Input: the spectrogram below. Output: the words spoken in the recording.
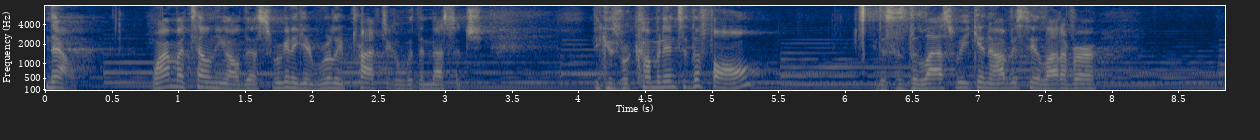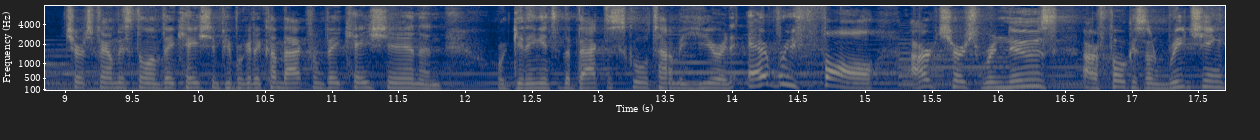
Now, why am I telling you all this? We're going to get really practical with the message because we're coming into the fall. This is the last weekend. Obviously, a lot of our church family's still on vacation. People are going to come back from vacation, and we're getting into the back to school time of year. And every fall, our church renews our focus on reaching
